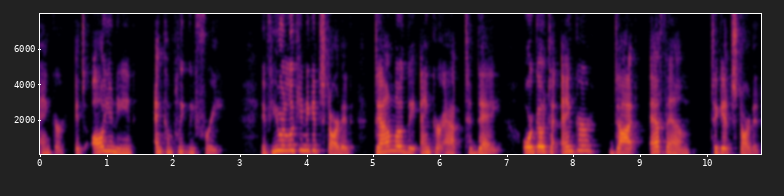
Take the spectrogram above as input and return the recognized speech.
Anchor. It's all you need and completely free. If you are looking to get started, download the Anchor app today or go to anchor.fm to get started.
